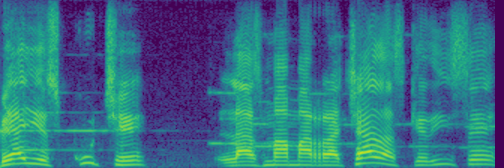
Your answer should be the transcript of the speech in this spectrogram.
Vea y escuche las mamarrachadas que dice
